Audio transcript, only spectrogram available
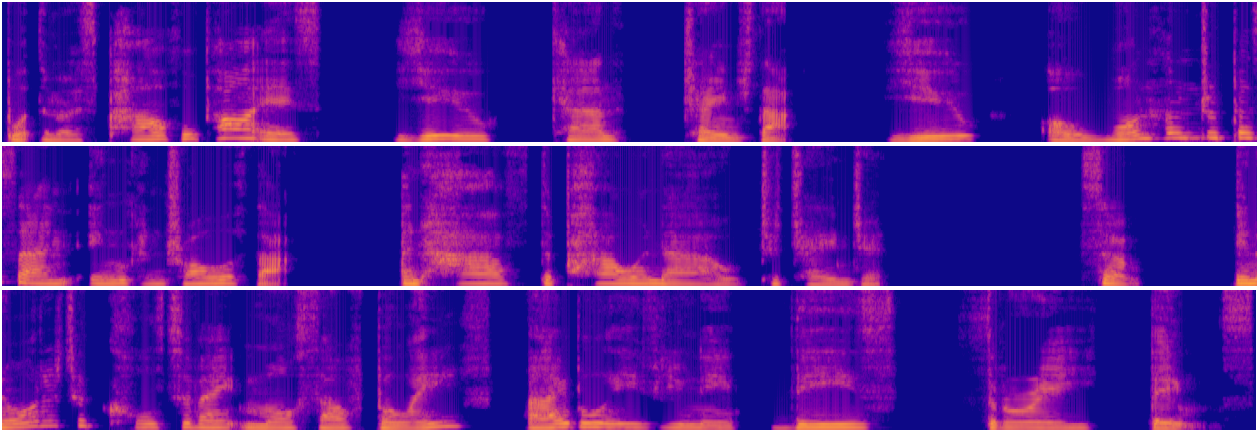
But the most powerful part is you can change that. You are 100% in control of that and have the power now to change it. So in order to cultivate more self belief, I believe you need these three things.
